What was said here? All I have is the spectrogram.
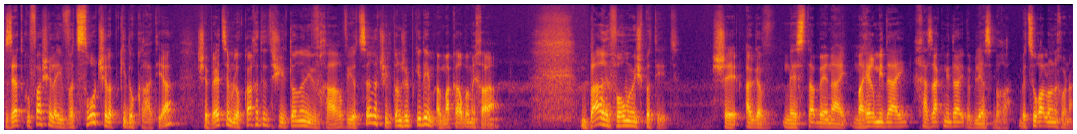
זו התקופה של ההיווצרות של הפקידוקרטיה, שבעצם לוקחת את השלטון הנבחר ויוצרת שלטון של פקידים. אבל מה קרה במחאה? באה רפורמה משפטית, שאגב, נעשתה בעיניי מהר מדי, חזק מדי ובלי הסברה, בצורה לא נכונה.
